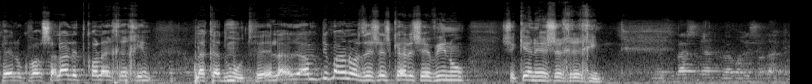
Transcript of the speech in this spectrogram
כן? הוא כבר שלל את כל ההכרחים לקדמות וגם דיברנו על זה שיש כאלה שהבינו שכן יש הכרחים. הסיבה השנייה כולם הראשונה כי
